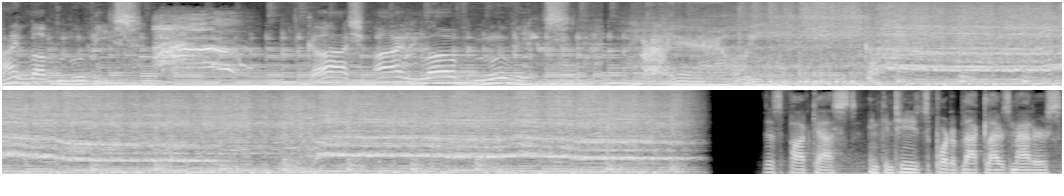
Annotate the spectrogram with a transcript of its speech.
I love movies. Gosh, I love movies. Here we go. This podcast, in continued support of Black Lives Matters,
